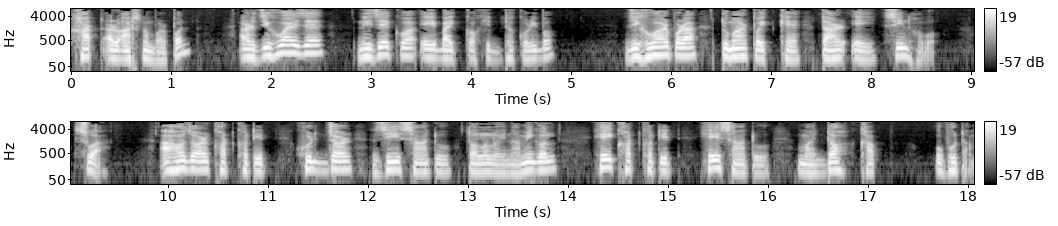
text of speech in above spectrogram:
সাত আৰু আঠ নম্বৰ পদ আৰু জিহুৱাই যে নিজে কোৱা এই বাক্য সিদ্ধ কৰিব জিহুৱাৰ পৰা তোমাৰ পক্ষে তাৰ এই চিন হ'ব। চোৱা আহজৰ খটখটিত সূৰ্যৰ যি ছাঁটো তললৈ নামি গ'ল সেই খটখটিত সেই ছাঁটো মই দহ খাপ উভুটাম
